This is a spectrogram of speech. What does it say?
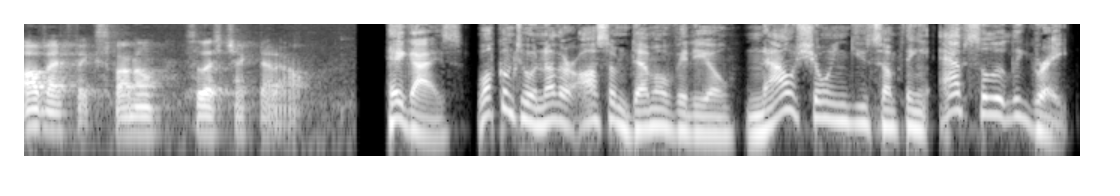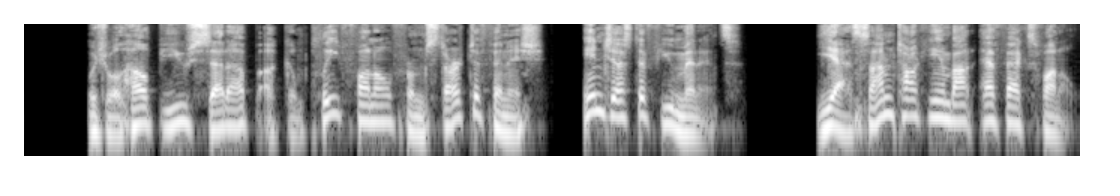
of FX Funnel, so let's check that out. Hey guys, welcome to another awesome demo video now showing you something absolutely great, which will help you set up a complete funnel from start to finish in just a few minutes. Yes, I'm talking about FX Funnel,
